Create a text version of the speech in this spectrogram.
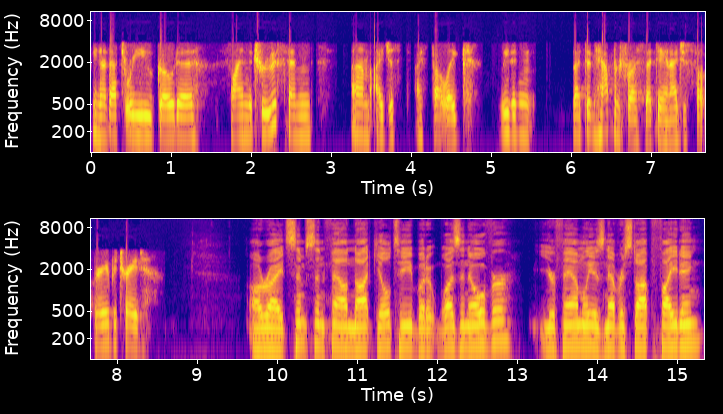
you know that's where you go to find the truth. And um, I just I felt like we didn't that didn't happen for us that day, and I just felt very betrayed. All right. Simpson found not guilty, but it wasn't over. Your family has never stopped fighting.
